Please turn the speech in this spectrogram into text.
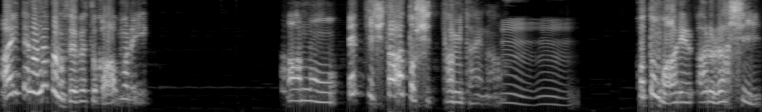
相手の中の性別とかあんまり、あの、エッチした後知ったみたいな、こともあり、あるらしい。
